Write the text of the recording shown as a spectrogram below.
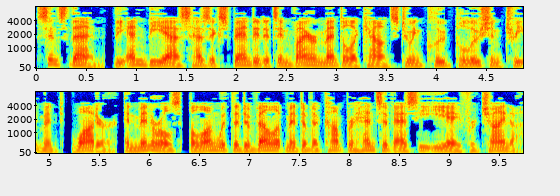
Since then, the NBS has expanded its environmental accounts to include pollution treatment, water, and minerals, along with the development of a comprehensive SEEA for China.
